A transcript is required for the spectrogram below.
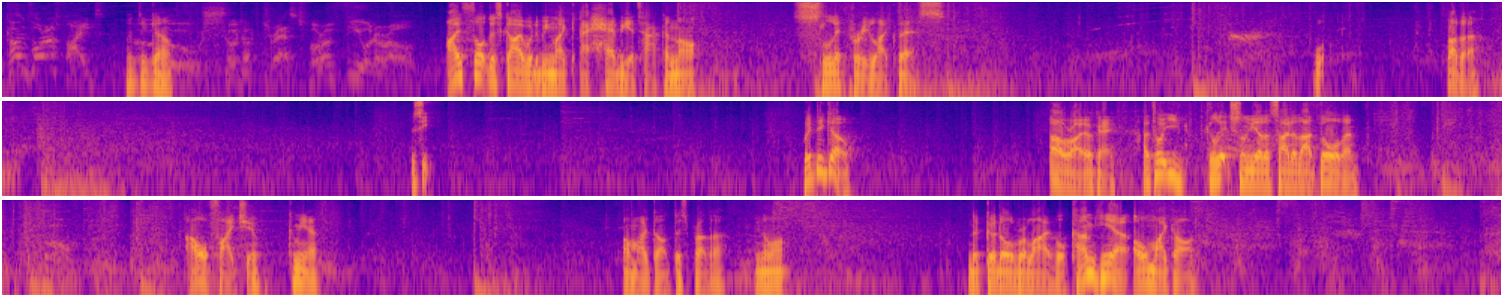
Come for a fight. Where'd he go? Who should have dressed for a funeral? I thought this guy would have been like a heavy attacker, not slippery like this. Wha- Brother. Is he... Where'd he go? Oh, right, okay. I thought you glitched on the other side of that door then. I'll fight you. Come here. Oh my god, this brother. You know what? The good old reliable. Come here. Oh my god.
